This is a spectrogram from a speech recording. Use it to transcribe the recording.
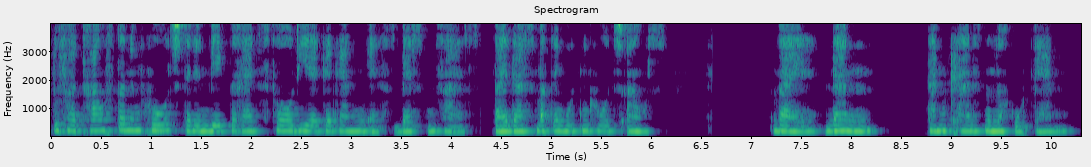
Du vertraust deinem Coach, der den Weg bereits vor dir gegangen ist, bestenfalls, weil das macht den guten Coach aus. Weil dann, dann kannst du noch gut werden.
